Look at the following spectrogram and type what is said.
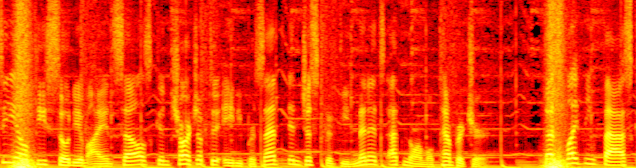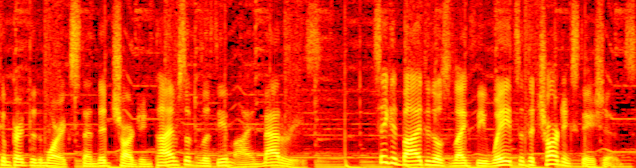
CALT sodium-ion cells can charge up to 80% in just 15 minutes at normal temperature. That's lightning fast compared to the more extended charging times of lithium-ion batteries. Say goodbye to those lengthy waits at the charging stations.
